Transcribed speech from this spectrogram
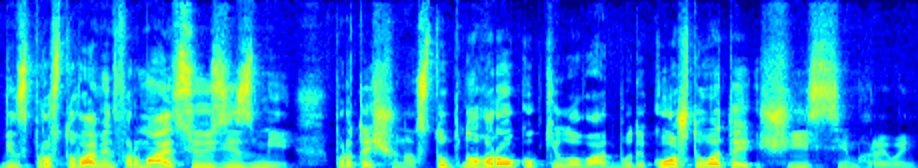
він спростував інформацію зі ЗМІ про те, що наступного року кіловат буде коштувати 6-7 гривень.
